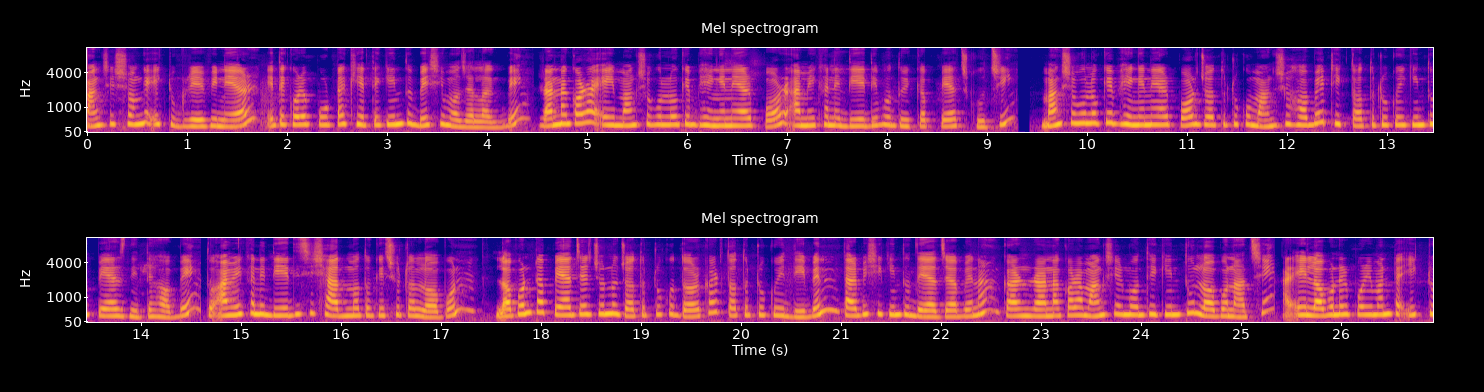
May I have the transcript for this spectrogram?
মাংসের সঙ্গে একটু গ্রেভি নেয়ার। এতে করে পোটা খেতে কিন্তু বেশি মজা লাগবে। রান্না করা এই মাংসগুলোকে ভেঙে নেয়ার পর আমি এখানে দিয়ে দিব দুই কাপ পেঁয়াজ কুচি। মাংসগুলোকে ভেঙে নেওয়ার পর যতটুকু মাংস হবে, ঠিক ততটুকুই কিন্তু পেঁয়াজ নিতে হবে। তো আমি এখানে দিয়ে দিছি স্বাদ মতো কিছুটা লবণ। লবণটা পেঁয়াজের জন্য যতটুকু দরকার ততটুকুই দিবেন। তার বেশি কিন্তু দেয়া যাবে না, কারণ রান্না করা মাংসের মধ্যে কিন্তু লবণ আছে। আর এই লবণের পরিমাণটা একটু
